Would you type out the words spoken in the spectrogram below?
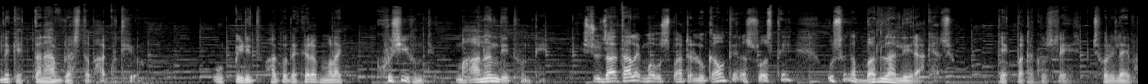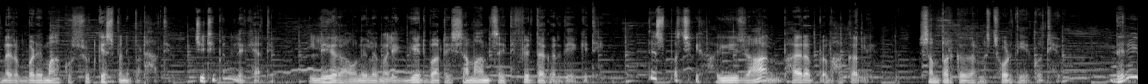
निकै तनावग्रस्त भएको थियो। ऊ पीडित भएको देखेर मलाई खुसी हुन्थ्यो म आनन्दित हुन्थेँ। सुजातालाई म उसबाट लुकाउँथेँ र सोच्थेँ उसँग बदला लिइराखेको छु। एकपटक उसले छोरीलाई भनेर बडे माको सुटकेस पनि पठाएको थियो चिठी पनि लेखेको थियो लिएर आउनेलाई मैले गेटबाटै सामानसहित फिर्ता गरिदिएकी थिएँ। त्यसपछि हैरान भएर प्रभाकरले सम्पर्क गर्न छोडिदिएको थियो। धेरै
